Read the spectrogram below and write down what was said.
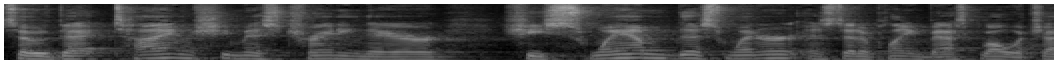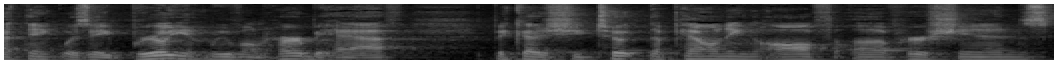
So that time she missed training there, she swam this winter instead of playing basketball, which I think was a brilliant move on her behalf because she took the pounding off of her shins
